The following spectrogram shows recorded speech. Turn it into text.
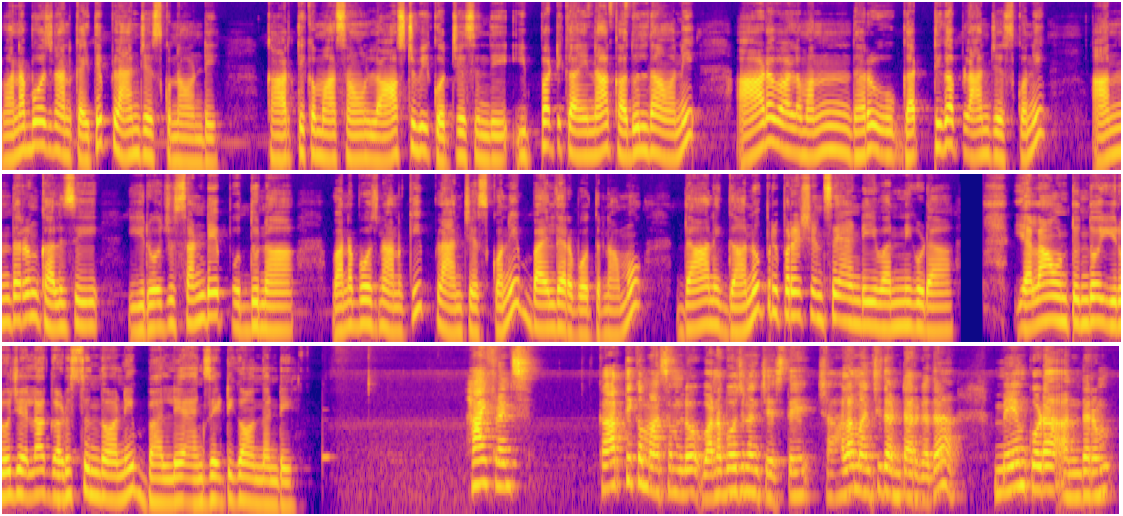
వనభోజనానికైతే ప్లాన్ చేసుకున్నామండి. కార్తీక మాసం లాస్ట్ వీక్ వచ్చేసింది. ఇప్పటికైనా కదులుదామని ఆడవాళ్ళమందరూ గట్టిగా ప్లాన్ చేసుకొని అందరం కలిసి ఈరోజు సండే పొద్దున వనభోజనానికి ప్లాన్ చేసుకొని బయలుదేరబోతున్నాము. దానికి గాను ప్రిపరేషన్సే అండి ఇవన్నీ కూడా. ఎలా ఉంటుందో ఈరోజు ఎలా గడుస్తుందో అని భలే యాంగ్జైటీగా ఉందండి. హాయ్ ఫ్రెండ్స్ కార్తీక మాసంలో వనభోజనం చేస్తే చాలా మంచిది అంటారు కదా? మేము కూడా అందరం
